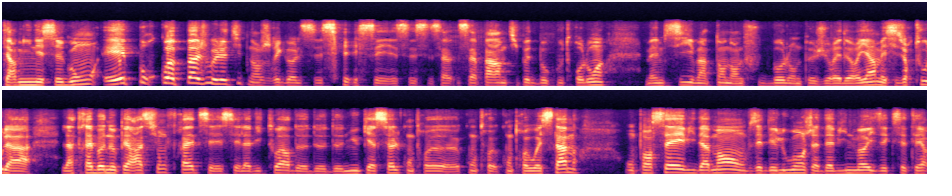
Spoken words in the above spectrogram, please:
terminer second. Et pourquoi pas jouer le titre? Non, je rigole, ça, part un petit peu de beaucoup trop loin, même si maintenant dans le football on ne peut jurer de rien. Mais c'est surtout la, très bonne opération, Fred, c'est, la victoire de, Newcastle contre, contre, contre West Ham on pensait évidemment, on faisait des louanges à David Moyes, etc.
